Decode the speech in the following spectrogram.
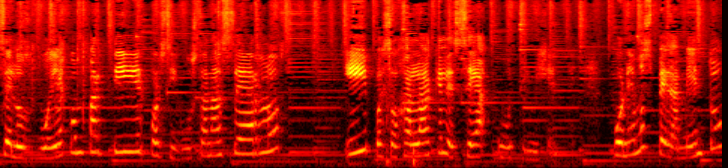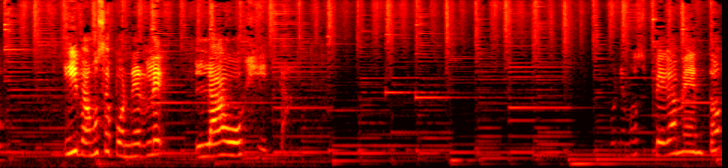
se los voy a compartir por si gustan hacerlos y pues ojalá que les sea útil, mi gente. Ponemos pegamento y vamos a ponerle la hojita. Ponemos pegamento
